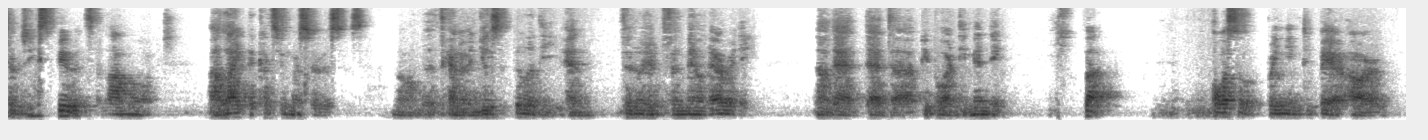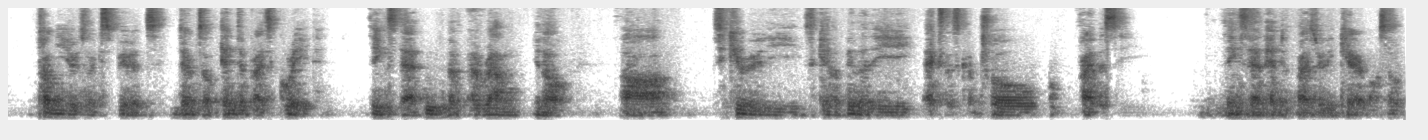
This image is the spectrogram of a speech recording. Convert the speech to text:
terms of experience, a lot more uh, like the consumer services, you know, the kind of usability and familiarity you know, that, that uh, people are demanding. But also bringing to bear our 20 years of experience in terms of enterprise grade things that around you know uh, security, scalability, access control, privacy, things that enterprise really care about. So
